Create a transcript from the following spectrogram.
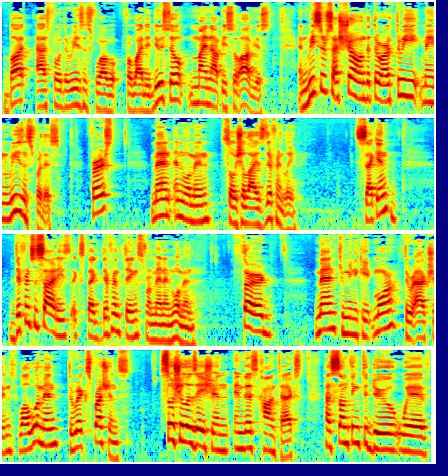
but as for the reasons for, for why they do so, might not be so obvious. And research has shown that there are three main reasons for this. First, men and women socialize differently. Second, different societies expect different things from men and women. Third, men communicate more through actions while women through expressions. Socialization in this context has something to do with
